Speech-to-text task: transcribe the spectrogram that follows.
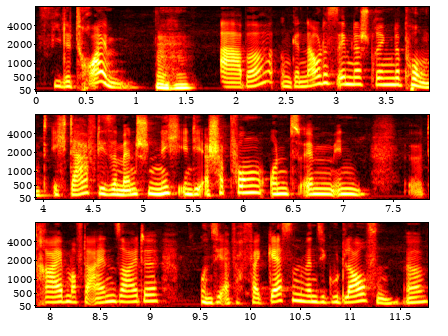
viele träumen. Mhm. Aber, und genau das ist eben der springende Punkt, ich darf diese Menschen nicht in die Erschöpfung und im, in, äh, treiben auf der einen Seite und sie einfach vergessen, wenn sie gut laufen. Ja,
